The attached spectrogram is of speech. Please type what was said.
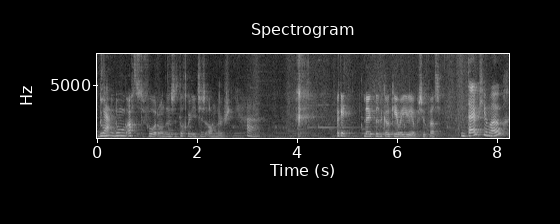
Doen, Ja. doen we hem achterstevoren, want dan is het toch weer ietsjes anders. Ja. Oké, leuk dat ik ook hier bij jullie op bezoek was. Een duimpje omhoog.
